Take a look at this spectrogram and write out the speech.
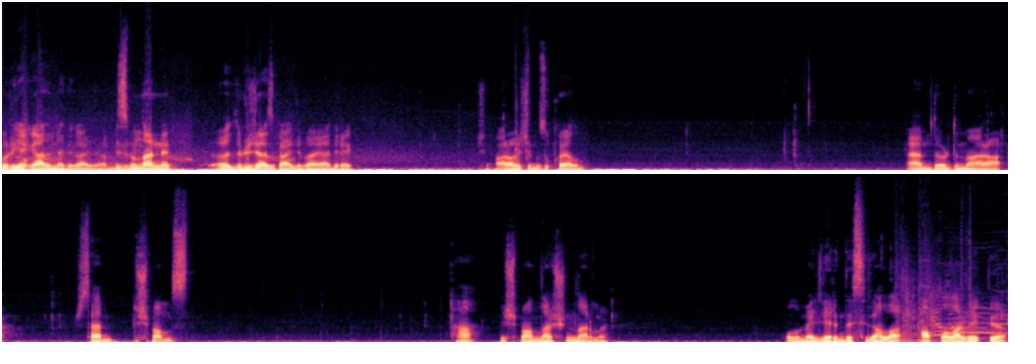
Kurye gelmedi galiba. Biz bunları hep öldüreceğiz galiba ya direkt. Şu aracımızı koyalım. M4'ümü ara. Sen düşman mısın? Ha, düşmanlar şunlar mı? Oğlum ellerinde silahla ablalar bekliyor.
